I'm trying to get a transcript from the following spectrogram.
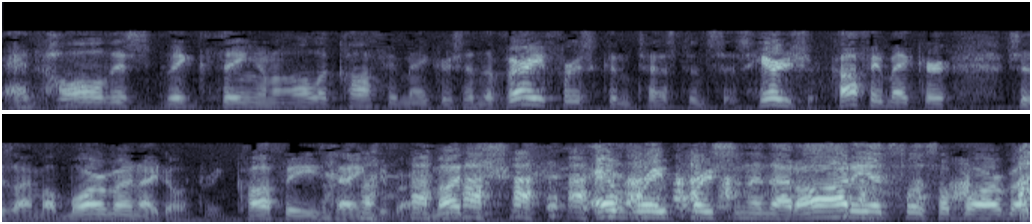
And all this big thing and all the coffee makers. And the very first contestant says, Here's your coffee maker. Says, I'm a Mormon. I don't drink coffee. Thank you very much. every person in that audience was a Mormon.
